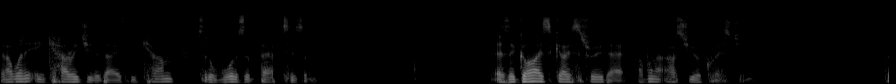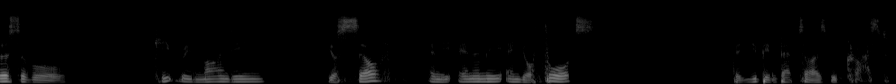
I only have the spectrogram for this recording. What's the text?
And I want to encourage you today as we come to the waters of baptism. As the guys go through that, I want to ask you a question. First of all, keep reminding yourself and the enemy and your thoughts that you've been baptized with Christ.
